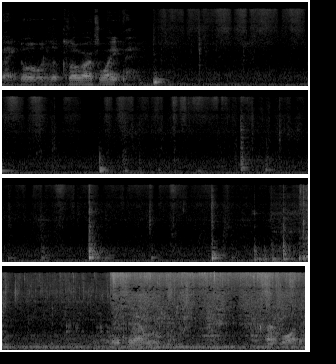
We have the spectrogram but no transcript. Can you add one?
Back door with a little Clorox wipe. Rinse it out with hot water.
